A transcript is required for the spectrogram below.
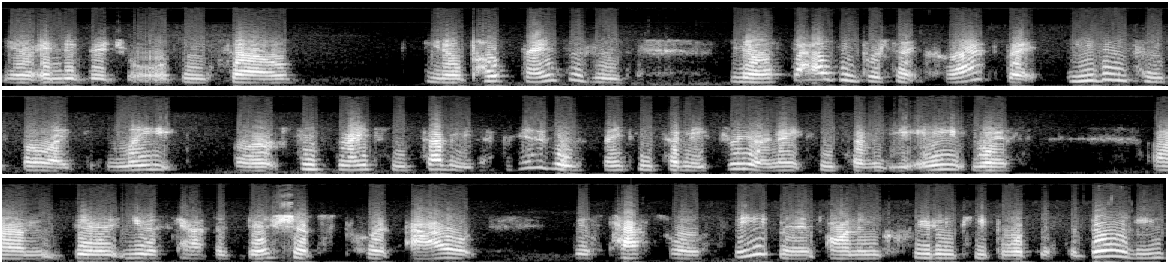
you know, individuals. And so, you know, Pope Francis is, you know, a thousand percent correct, but even since the like late or since the 1970s, I forget if it was 1973 or 1978, with um, the U.S. Catholic bishops put out this pastoral statement on including people with disabilities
